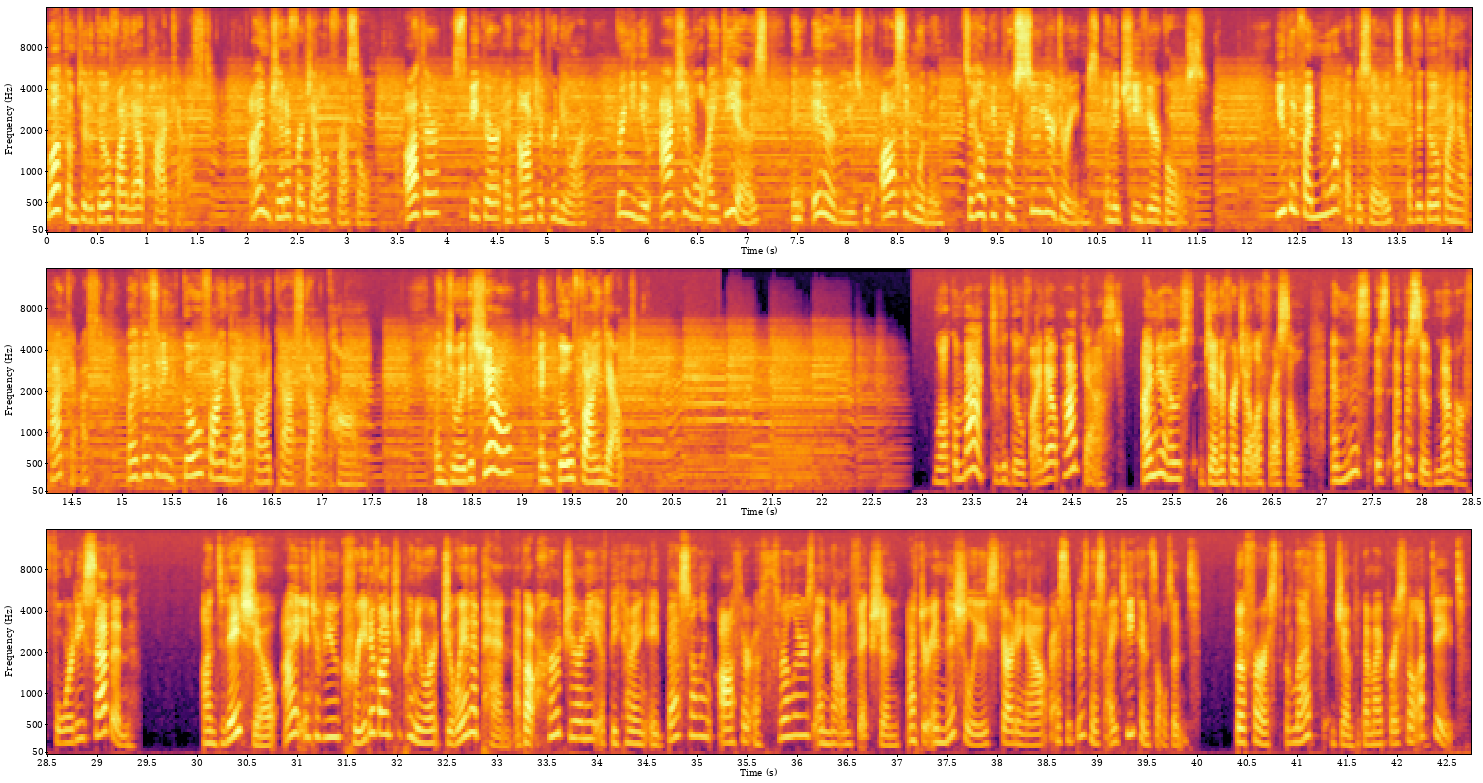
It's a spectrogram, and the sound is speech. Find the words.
Welcome to the Go Find Out podcast. I'm Jennifer Jelliff Russell, author, speaker, and entrepreneur, bringing you actionable ideas and interviews with awesome women to help you pursue your dreams and achieve your goals. You can find more episodes of the Go Find Out podcast by visiting gofindoutpodcast.com. Enjoy the show and go find out. Welcome back to the Go Find Out podcast. I'm your host, Jennifer Jelliff Russell, and this is episode number 47. On today's show, I interview creative entrepreneur Joanna Penn about her journey of becoming a best selling author of thrillers and nonfiction after initially starting out as a business IT consultant. But first, let's jump into my personal update.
